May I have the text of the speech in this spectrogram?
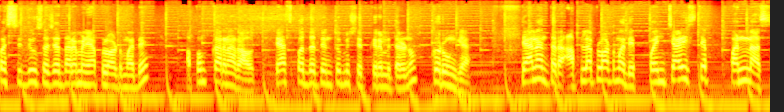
पस्तीस दिवसाच्या दरम्यान या प्लॉटमध्ये आपण करणार आहोत. त्याच पद्धतीने तुम्ही शेतकरी मित्रांनो करून घ्या. त्यानंतर आपल्या प्लॉटमध्ये पंचेचाळीस ते पन्नास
